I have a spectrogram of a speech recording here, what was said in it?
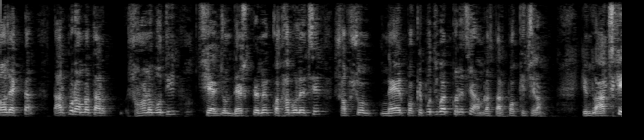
দল একটা। তারপর আমরা তার সহানুভূতি, সে একজন দেশপ্রেমের কথা বলেছে, সবসময় ন্যায়ের পক্ষে প্রতিবাদ করেছে, আমরা তার পক্ষে ছিলাম। কিন্তু আজকে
